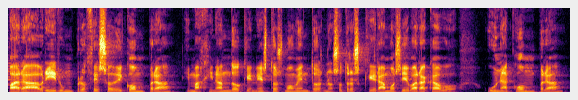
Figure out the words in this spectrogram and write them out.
Para abrir un proceso de compra, imaginando que en estos momentos nosotros queramos llevar a cabo una compra,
